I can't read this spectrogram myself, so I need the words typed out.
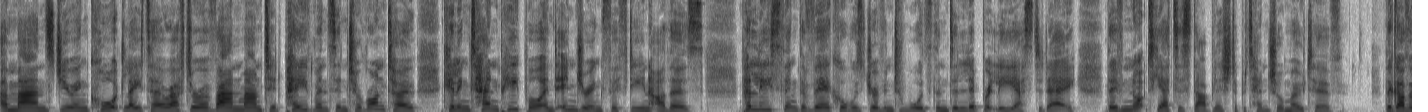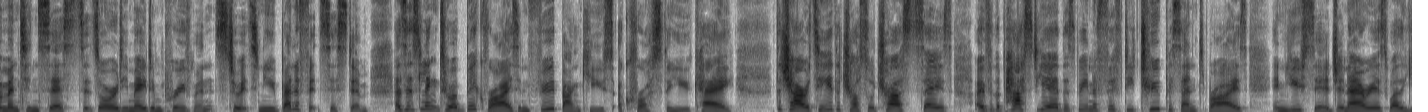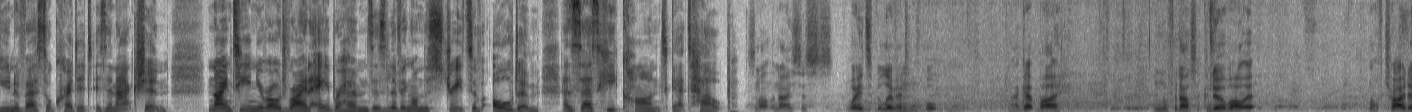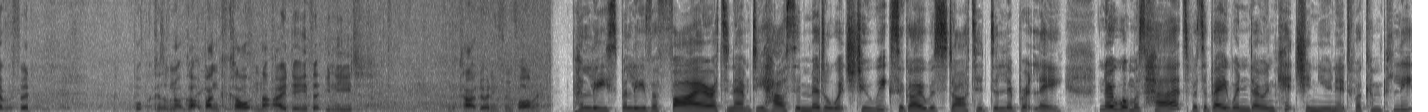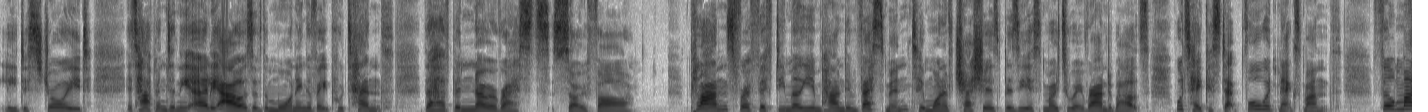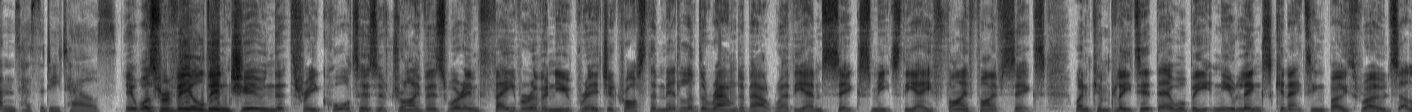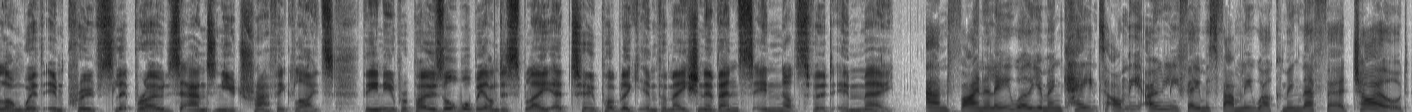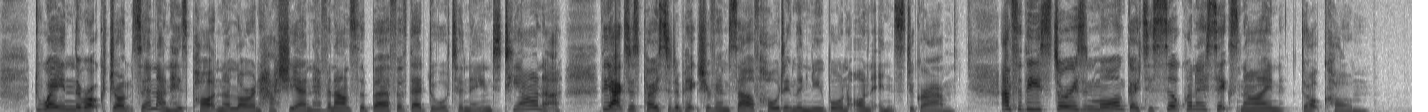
A man's due in court later after a van mounted pavements in Toronto, killing 10 people and injuring 15 others. Police think the vehicle was driven towards them deliberately yesterday. They've not yet established a potential motive. The government insists it's already made improvements to its new benefit system as it's linked to a big rise in food bank use across the UK. The charity, the Trussell Trust, says over the past year there's been a 52% rise in usage in areas where the universal credit is in action. 19 year old Ryan Abrahams is living on the streets of Oldham and says he can't get help. It's not the nicest way to be living, but I get by. Nothing else I can do about it. I've tried everything but because I've not got a bank account and that ID that you need, they can't do anything for me. Police believe a fire at an empty house in Middlewich two weeks ago was started deliberately. No one was hurt, but a bay window and kitchen unit were completely destroyed. It happened in the early hours of the morning of April 10th. There have been no arrests so far. Plans for a £50 million investment in one of Cheshire's busiest motorway roundabouts will take a step forward next month. Phil Munns has the details. It was revealed in June that three quarters of drivers were in favour of a new bridge across the middle of the roundabout where the M6 meets the A556. When completed, there will be new links connecting both roads, along with improved slip roads and new traffic lights. The new proposal will be on display at two public information events in Knutsford in May. And finally, William and Kate aren't the only famous family welcoming their third child. Dwayne The Rock Johnson and his partner Lauren Hashian have announced the birth of their daughter named Tiana. The actor's posted a picture of himself holding the newborn on Instagram. And for these stories and more, go to silk1069.com.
